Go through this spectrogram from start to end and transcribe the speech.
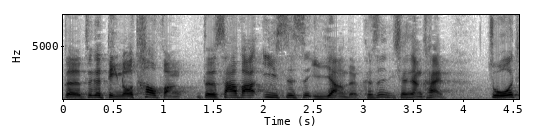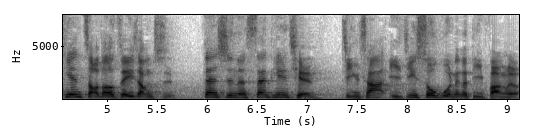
的这个顶楼套房的沙发意思是一样的。可是你想想看，昨天找到这一张纸。但是呢，三天前警察已经收过那个地方了，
